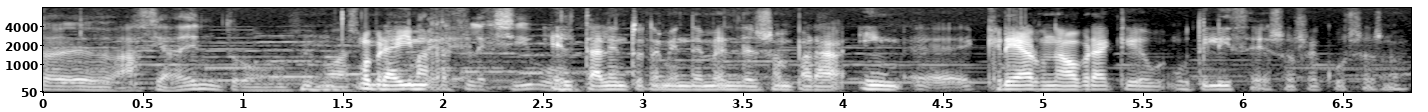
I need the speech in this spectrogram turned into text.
eh, hacia adentro, más, Hombre, ahí reflexivo. El talento también de Mendelssohn para eh, crear una obra que utilice esos recursos. ¿no?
